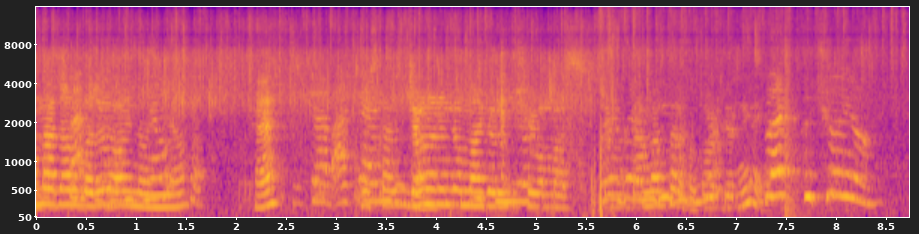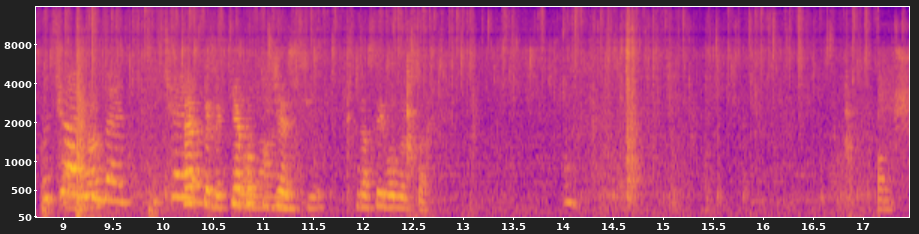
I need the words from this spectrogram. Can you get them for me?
Onlar dalları aynı oynuyor. He? Camın önünde onlar görünce şey olmaz. Camdan tarafı zor görünüyor ya. Ben uçuyorum. Uçuyorum ben. Uçuyorum. Hep birlikte yapıp yiyeceğiz. Nasip olursa. Olmuş.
